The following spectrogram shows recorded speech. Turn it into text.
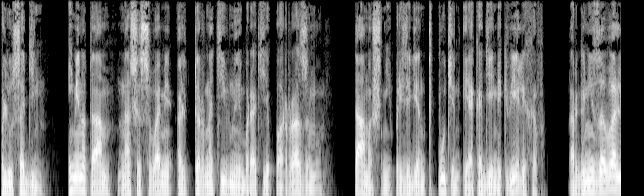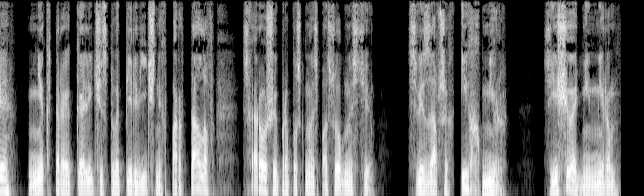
«плюс один». Именно там наши с вами альтернативные братья по разуму, тамошний президент Путин и академик Велихов, организовали некоторое количество первичных порталов с хорошей пропускной способностью, связавших их мир с еще одним миром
